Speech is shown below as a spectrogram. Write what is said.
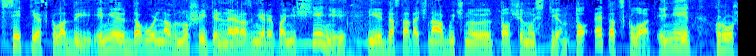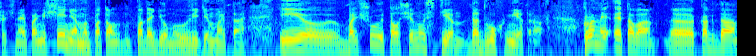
все те склады имеют довольно внушительные размеры помещений и достаточно обычную толщину стен, то этот склад имеет крошечное помещение, мы потом подойдем и увидим это, и э, большую толщину стен до двух метров. Кроме этого, э, когда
